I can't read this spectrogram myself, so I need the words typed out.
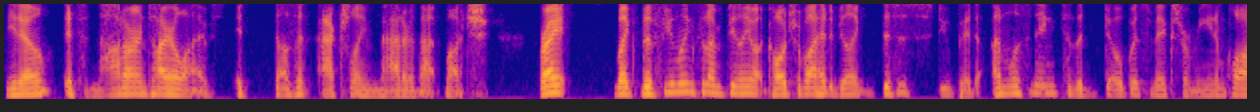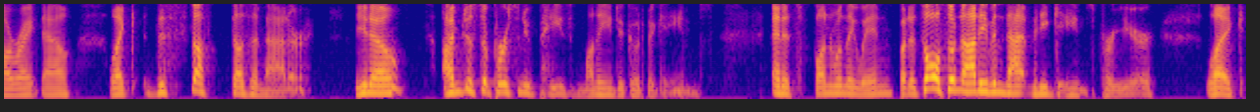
You know, it's not our entire lives. It doesn't actually matter that much, right? Like the feelings that I'm feeling about college football, I had to be like, this is stupid. I'm listening to the dopest mix from Enumclaw right now. Like this stuff doesn't matter. You know, I'm just a person who pays money to go to games, and it's fun when they win, but it's also not even that many games per year. Like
